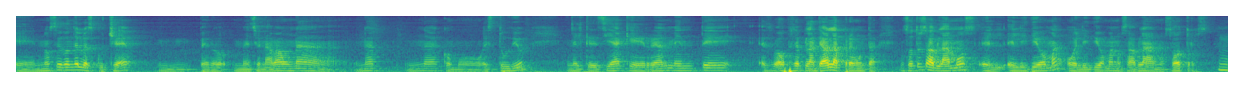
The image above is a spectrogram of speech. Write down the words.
eh, no sé dónde lo escuché, mm, pero mencionaba una, una, una como estudio en el que decía que realmente, o se planteaba la pregunta, ¿nosotros hablamos el, el idioma o el idioma nos habla a nosotros? Mm.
